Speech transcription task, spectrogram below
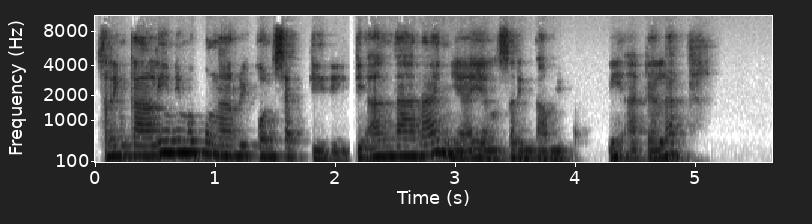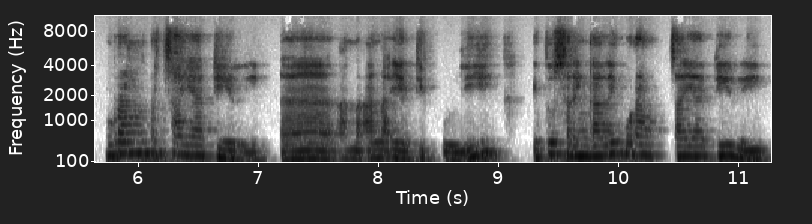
sering kali ini mempengaruhi konsep diri. Di antaranya yang sering kami temui adalah kurang percaya diri. Nah, anak-anak yang dibully itu sering kali kurang percaya diri.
